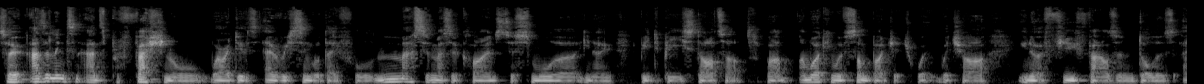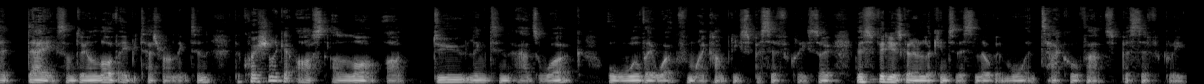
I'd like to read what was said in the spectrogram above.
So, as a LinkedIn ads professional, where I do this every single day for massive, massive clients to smaller, you know, B2B startups, but I'm working with some budgets which are, you know, a few thousand dollars a day. So, I'm doing a lot of A B tests around LinkedIn. The question I get asked a lot are do LinkedIn ads work or will they work for my company specifically? So this video is going to look into this a little bit more and tackle that specifically.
